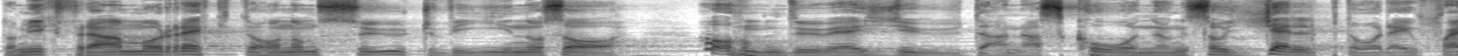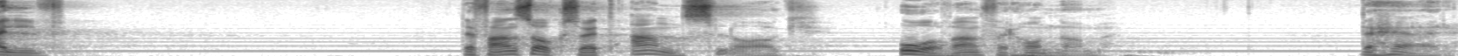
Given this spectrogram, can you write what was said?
De gick fram och räckte honom surt vin och sa Om du är judarnas konung, så hjälp då dig själv. Det fanns också ett anslag ovanför honom. Det här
